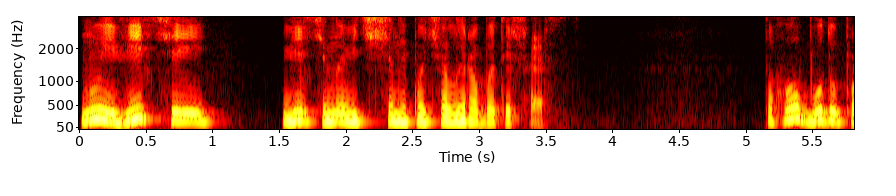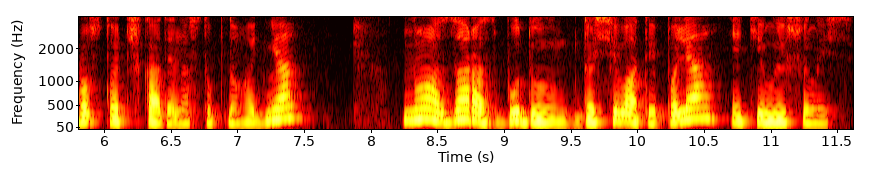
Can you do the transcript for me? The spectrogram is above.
Ну і вівці. Вівці навіть ще не почали робити шерсть. Того буду просто чекати наступного дня. Ну а зараз буду досівати поля, які лишились,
